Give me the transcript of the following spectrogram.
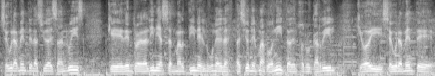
seguramente la ciudad de San Luis, que dentro de la línea San Martín es una de las estaciones más bonitas del ferrocarril, que hoy seguramente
